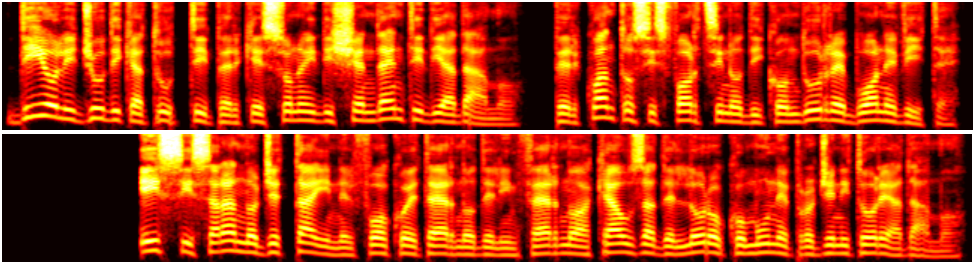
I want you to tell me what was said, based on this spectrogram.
Dio li giudica tutti perché sono i discendenti di Adamo, per quanto si sforzino di condurre buone vite. Essi saranno gettai nel fuoco eterno dell'inferno a causa del loro comune progenitore Adamo.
